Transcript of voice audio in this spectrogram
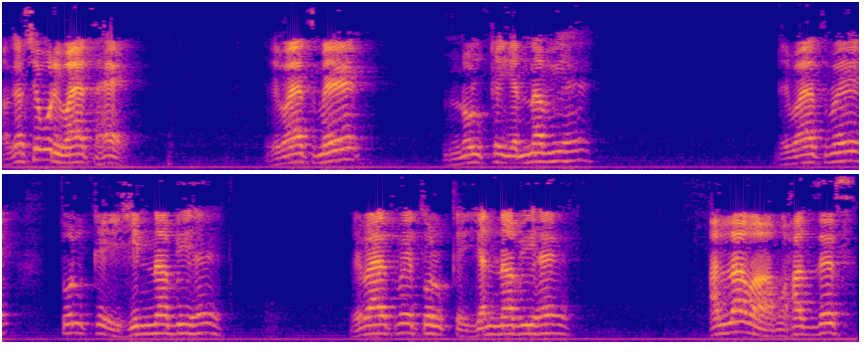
اگرچہ وہ روایت ہے، روایت میں نلق ینا بھی ہے، روایت میں تلق ینا بھی ہے، روایت میں تلق ینا بھی ہے۔ علامہ محدث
